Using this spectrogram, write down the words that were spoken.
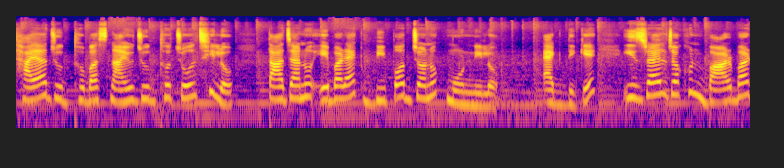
ছায়াযুদ্ধ বা স্নায়ুযুদ্ধ চলছিল, তা যেন এবার এক বিপজ্জনক মোড় নিল। একদিকে, ইসরায়েল যখন বারবার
